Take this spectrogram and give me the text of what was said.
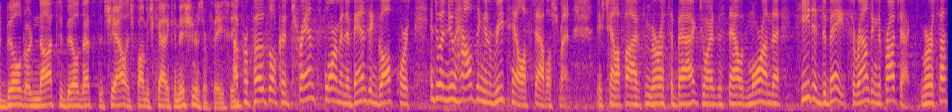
To build or not to build, that's the challenge Palm Beach County commissioners are facing. A proposal could transform an abandoned golf course into a new housing and retail establishment. News Channel 5's Marissa Bagg joins us now with more on the heated debate surrounding the project. Marissa?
